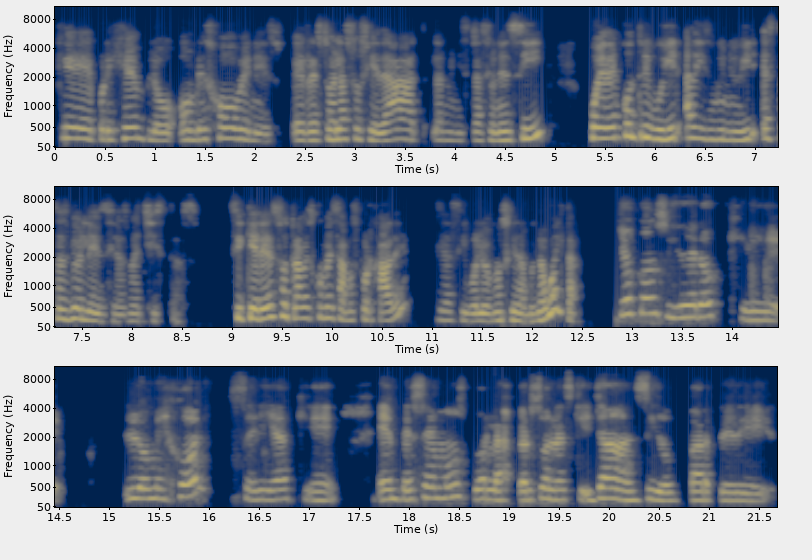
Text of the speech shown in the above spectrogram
que, por ejemplo, hombres jóvenes, el resto de la sociedad, la administración en sí, pueden contribuir a disminuir estas violencias machistas? Si quieres, otra vez comenzamos por Jade y así volvemos y damos la vuelta. Yo considero que lo mejor sería que empecemos por las personas que ya han sido parte de,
